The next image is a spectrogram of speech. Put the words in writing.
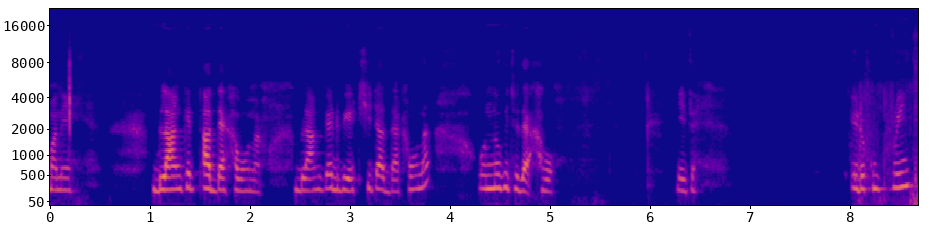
মানে ব্ল্যাঙ্কেট আর দেখাবো না। ব্ল্যাঙ্কেট বেডশিট আর দেখাবো না, অন্য কিছু দেখাবো। এই যে এরকম প্রিন্ট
